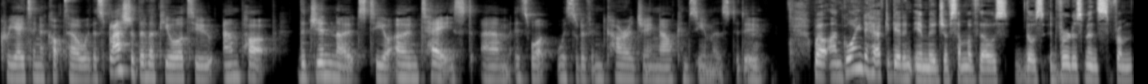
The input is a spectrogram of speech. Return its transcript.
creating a cocktail with a splash of the liqueur to amp up the gin notes to your own taste um, is what we're sort of encouraging our consumers to do. Mm. Well, I'm going to have to get an image of some of those those advertisements from.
